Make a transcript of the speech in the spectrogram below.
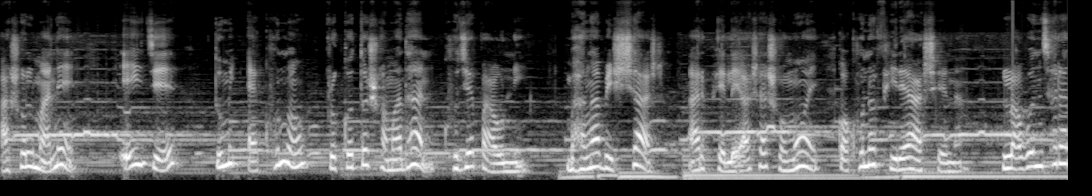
আসল মানে এই যে তুমি এখনও প্রকৃত সমাধান খুঁজে পাওনি। ভাঙা বিশ্বাস আর ফেলে আসা সময় কখনো ফিরে আসে না। লবণ ছাড়া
